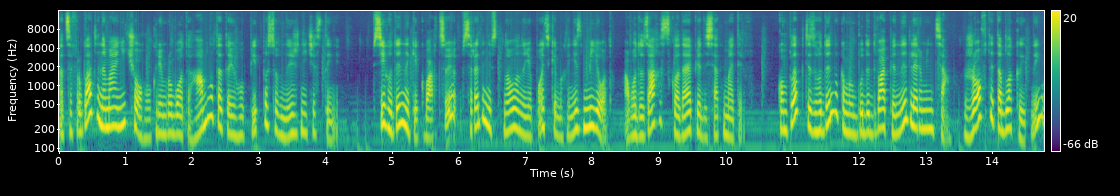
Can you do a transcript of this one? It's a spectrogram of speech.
На циферблаті немає нічого, окрім роботи Гамлета та його підпису в нижній частині. Всі годинники кварцеві, всередині встановлено японський механізм Міот, а водозахист складає 50 метрів. В комплекті з годинниками буде два піни для ремінця жовтий та блакитний,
